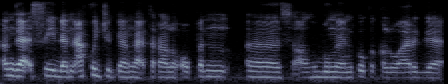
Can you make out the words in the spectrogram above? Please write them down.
enggak sih dan aku juga enggak terlalu open uh, soal hubunganku ke keluarga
